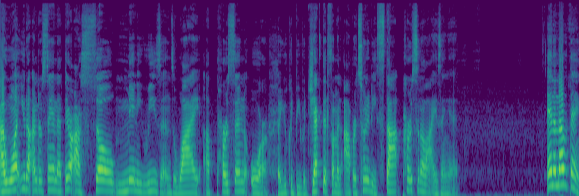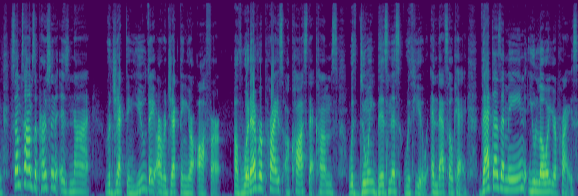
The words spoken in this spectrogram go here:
I want you to understand that there are so many reasons why a person or you could be rejected from an opportunity. Stop personalizing it. And another thing, sometimes a person is not rejecting you, they are rejecting your offer of whatever price or cost that comes with doing business with you. And that's okay. That doesn't mean you lower your price.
